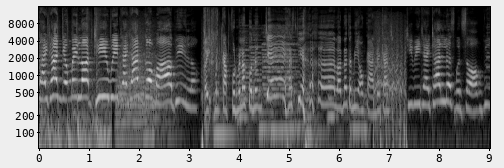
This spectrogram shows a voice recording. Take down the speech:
ไททันยังไม่รอดทีวีไททันก็มาพี่ล็อกเอ้ยมันกัดฝุ่นไปแล้วตัวหนึ่งเจ้ฮัสกี้ เราน่าจะมีโอกาสในการจะทีวีไททันเลือดหมื่นสองพี่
